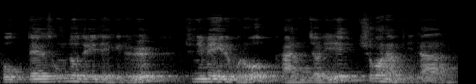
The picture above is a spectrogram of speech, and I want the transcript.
복된 성도들이 되기를 주님의 이름으로 간절히 축원합니다.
